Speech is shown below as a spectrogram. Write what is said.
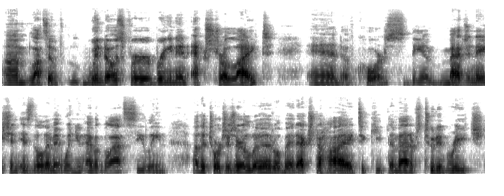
Um, lots of windows for bringing in extra light. And of course, the imagination is the limit when you have a glass ceiling. Uh, the torches are a little bit extra high to keep them out of student reach.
